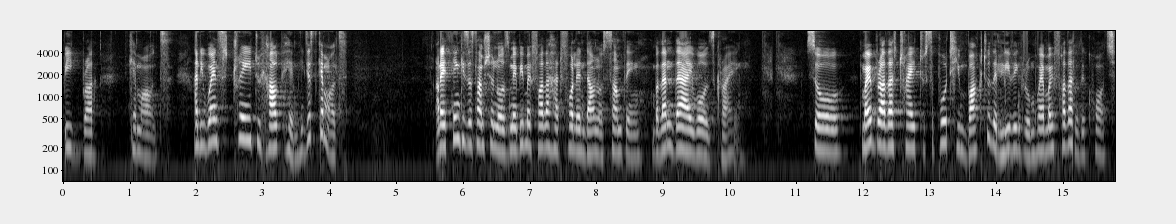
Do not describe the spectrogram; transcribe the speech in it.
big brother came out. And he went straight to help him. He just came out. And I think his assumption was maybe my father had fallen down or something. But then there I was crying. So my brother tried to support him back to the living room where my father was the couch.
